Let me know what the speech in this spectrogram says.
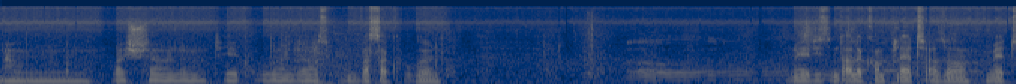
Ähm, Leuchtsteine, Teekugeln, Glaskugeln, Wasserkugeln. Ne, die sind alle komplett, also mit...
